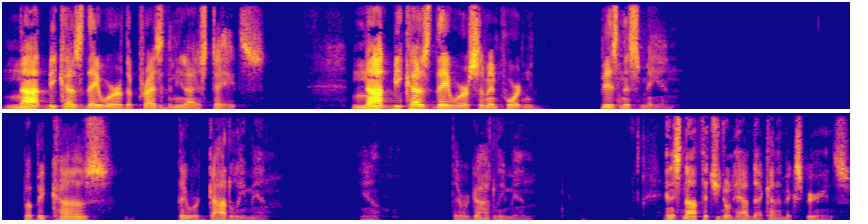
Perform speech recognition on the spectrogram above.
Not because they were the President of the United States, not because they were some important businessman, but because they were godly men. You know, they were godly men. And it's not that you don't have that kind of experience.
